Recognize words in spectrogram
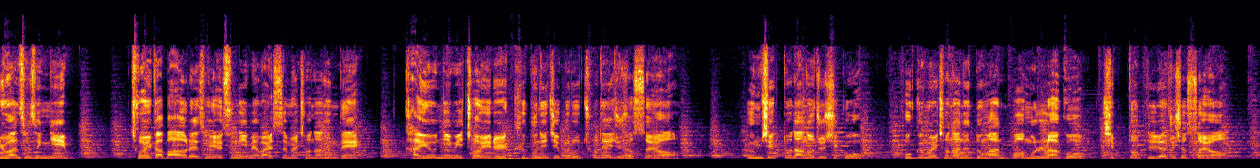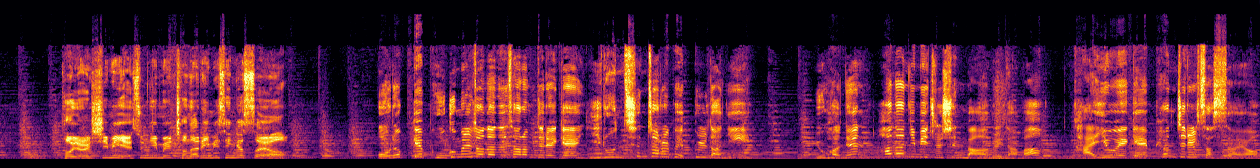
요한 선생님, 저희가 마을에서 예수님의 말씀을 전하는데 가이오님이 저희를 그분의 집으로 초대해 주셨어요. 음식도 나눠주시고 복음을 전하는 동안 머물라고 집도 빌려주셨어요. 더 열심히 예수님을 전할 힘이 생겼어요. 어렵게 복음을 전하는 사람들에게 이런 친절을 베풀다니 요한은 하나님이 주신 마음을 담아 가이오에게 편지를 썼어요.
